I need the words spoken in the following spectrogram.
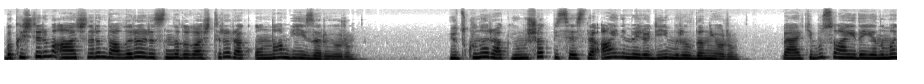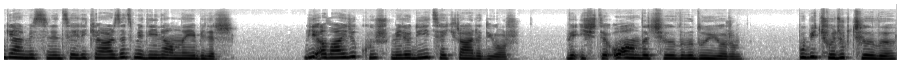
Bakışlarımı ağaçların dalları arasında dolaştırarak ondan bir iz arıyorum. Yutkunarak yumuşak bir sesle aynı melodiyi mırıldanıyorum. Belki bu sayede yanıma gelmesinin tehlike arz etmediğini anlayabilir. Bir alaycı kuş melodiyi tekrar ediyor. Ve işte o anda çığlığı duyuyorum. Bu bir çocuk çığlığı.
